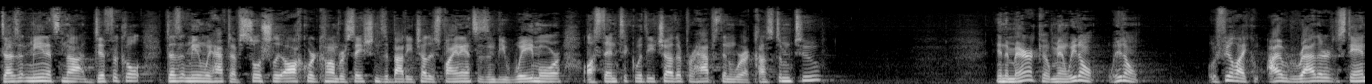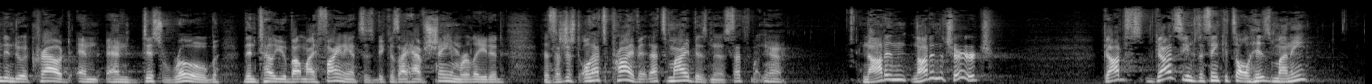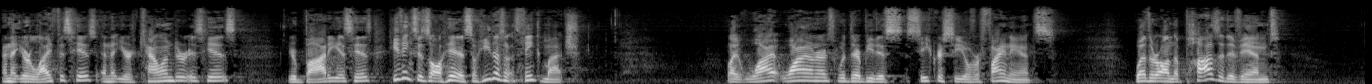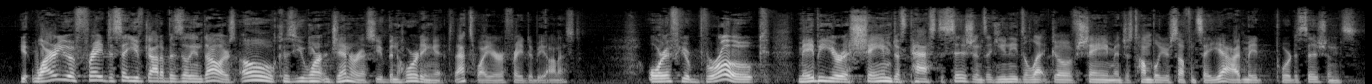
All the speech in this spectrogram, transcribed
Doesn't mean it's not difficult. Doesn't mean we have to have socially awkward conversations about each other's finances and be way more authentic with each other, perhaps, than we're accustomed to. In America, man, we don't, we don't we feel like I would rather stand into a crowd and, and disrobe than tell you about my finances because I have shame related. That's just, oh, that's private. That's my business. That's, yeah. Not in, not in the church. God, God seems to think it's all His money and that your life is His and that your calendar is His, your body is His. He thinks it's all His, so He doesn't think much. Like, why, why on earth would there be this secrecy over finance? Whether on the positive end, why are you afraid to say you've got a bazillion dollars? Oh, because you weren't generous. You've been hoarding it. That's why you're afraid to be honest. Or if you're broke, maybe you're ashamed of past decisions and you need to let go of shame and just humble yourself and say, yeah, I've made poor decisions.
